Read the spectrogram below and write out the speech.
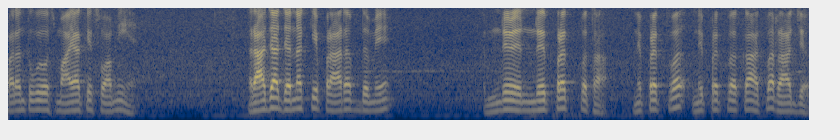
परंतु वे उस माया के स्वामी हैं। राजा जनक के प्रारब्ध में नृपत्व था, निप्रत्व निप्रत्व का अथवा राज्य।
